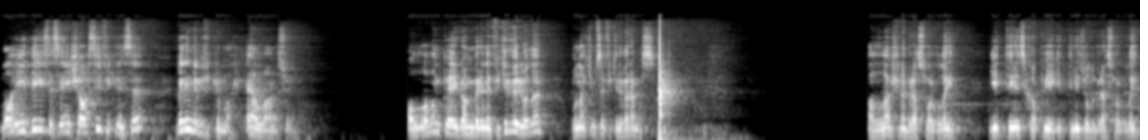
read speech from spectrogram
Vahiy değilse, senin şahsi fikrinse benim de bir fikrim var. Ey Allah'ın Resulü. Allah'ın peygamberine fikir veriyorlar. Buna kimse fikir veremez. Allah aşkına biraz sorgulayın. Gittiğiniz kapıyı, gittiğiniz yolu biraz sorgulayın.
